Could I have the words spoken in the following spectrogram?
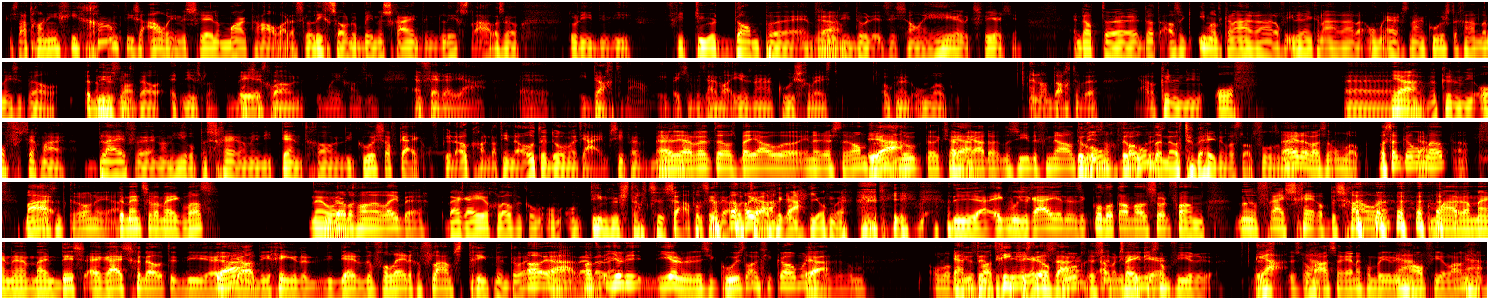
Staat gewoon een gigantische oude industriële markthal... waar dat licht zo naar binnen schijnt. En die lichtstralen zo door die, door die frituurdampen. En Ja. door die, door het is zo'n heerlijk sfeertje. En dat, eh, dat als ik iemand kan aanraden, of iedereen kan aanraden om ergens naar een koers te gaan, dan is het wel Het nieuwsblad. het wel het nieuwsblad. Die moet, je gewoon, die moet je gewoon zien. En verder, ja, eh, ik dacht, nou, weet je, we zijn wel eerder naar een koers geweest, ook naar de omloop. En dan dachten we, ja, we kunnen nu of, eh, Ja. we kunnen nu of zeg maar blijven en dan hier op een scherm in die tent gewoon die koers afkijken, of kunnen ook gewoon dat in de auto doen, want ja, in principe hebben we het ja, we hebben het wel eens bij jou eh, in een restaurant, Ja. ja. Dat ik zei, Ja. dan, dan zie je de finale de, rond, nog de ronde notabene was dat volgens mij. Nee, dat was een omloop. was dat ook een omloop? Dat Maar was het corona, ja. de mensen waarmee ik was, nee hoor, wilde gewoon een Leeberg. Wij reden geloof ik om, om, om tien uur stapten we s'avonds in de auto. ja. Oh ja. jongen. Die, die, ja, ik moest rijden, dus ik kon dat allemaal een soort van nou, vrij scherp beschouwen. maar eh, mijn, eh, mijn dis- en reisgenoten, die, eh, Ja? die, die, gingen, de- die deden de volledige Vlaams treatment hoor. Oh ja, wij- want wij- jullie, jullie hebben dus die koers langs gekomen. Ja. Nou, dat is om, omloop Ja, de drie keer dus daar, vroeg. dus ja, maar die twee keer. om vier uur. Dus, Ja, dus de laatste renner komt bij jullie om half vier langs. Ja.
